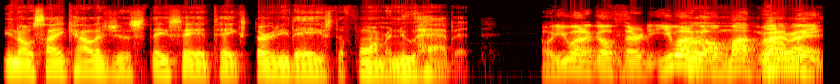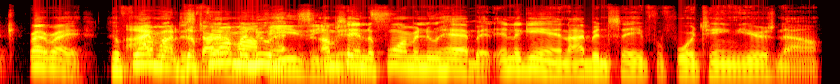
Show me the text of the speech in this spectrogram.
You know, psychologists they say it takes 30 days to form a new habit. Oh, you want to go 30 you want to go a oh, month, right, not a right, week. right, right. To I want to to start form a new. Easy, I'm saying to form a new habit. And again, I've been saved for 14 years now,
